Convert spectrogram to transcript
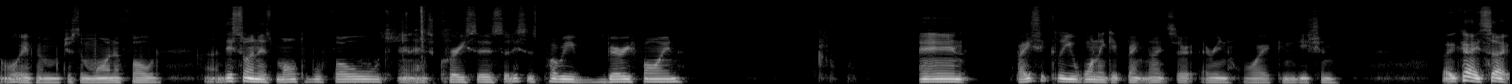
Or even just a minor fold. Uh, this one has multiple folds and it has creases. So this is probably very fine. And basically you want to get banknotes that are in high condition. Okay, so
